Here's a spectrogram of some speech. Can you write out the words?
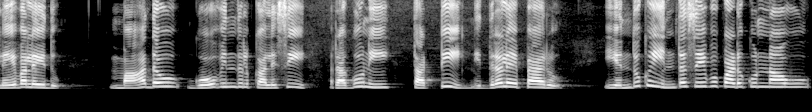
లేవలేదు. మాధవ్ గోవిందులు కలిసి రఘుని తట్టి నిద్రలేపారు. ఎందుకు ఇంతసేపు పడుకున్నావు?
